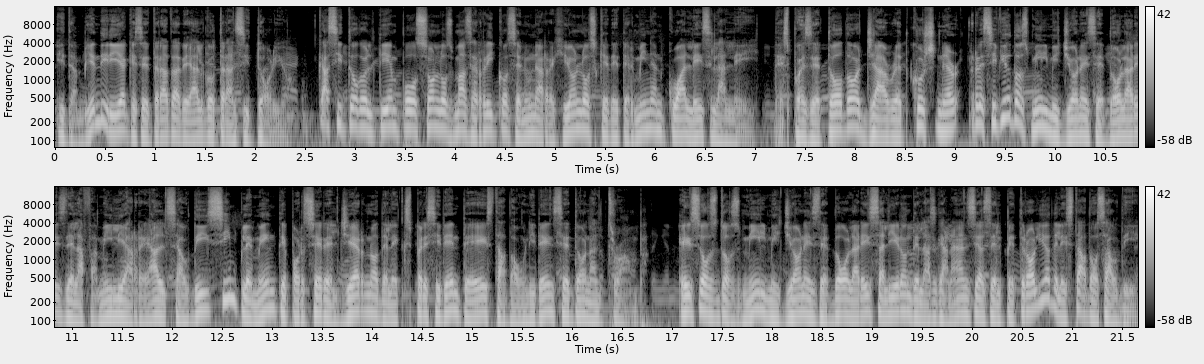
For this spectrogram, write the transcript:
Y también diría que se trata de algo transitorio. Casi todo el tiempo son los más ricos en una región los que determinan cuál es la ley. Después de todo, Jared Kushner recibió 2 mil millones de dólares de la familia real saudí simplemente por ser el yerno del expresidente estadounidense Donald Trump. Esos 2 mil millones de dólares salieron de las ganancias del petróleo del Estado saudí,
